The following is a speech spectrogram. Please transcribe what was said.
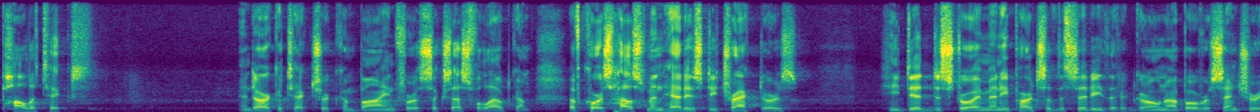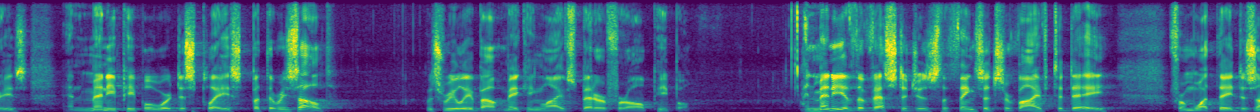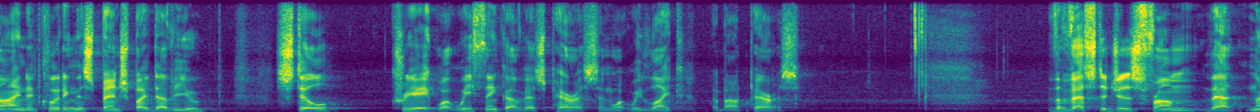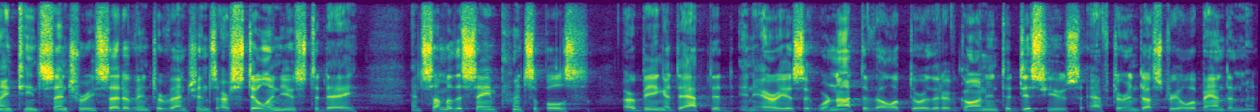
politics and architecture combine for a successful outcome. Of course, Haussmann had his detractors. He did destroy many parts of the city that had grown up over centuries, and many people were displaced, but the result was really about making lives better for all people. And many of the vestiges, the things that survive today from what they designed, including this bench by Davioud, still create what we think of as Paris and what we like about Paris. The vestiges from that 19th century set of interventions are still in use today, and some of the same principles are being adapted in areas that were not developed or that have gone into disuse after industrial abandonment.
